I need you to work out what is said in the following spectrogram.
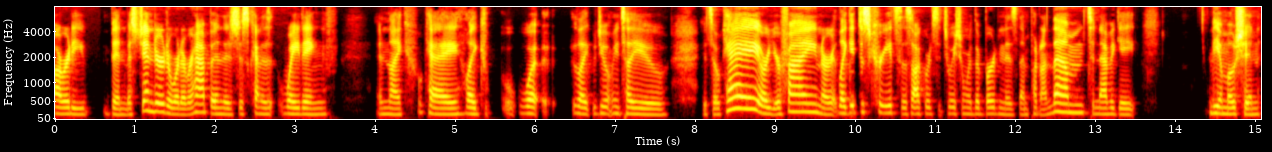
already been misgendered or whatever happened is just kind of waiting and like, okay, like, what? Like, do you want me to tell you it's okay or you're fine? Or like, it just creates this awkward situation where the burden is then put on them to navigate the emotion.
